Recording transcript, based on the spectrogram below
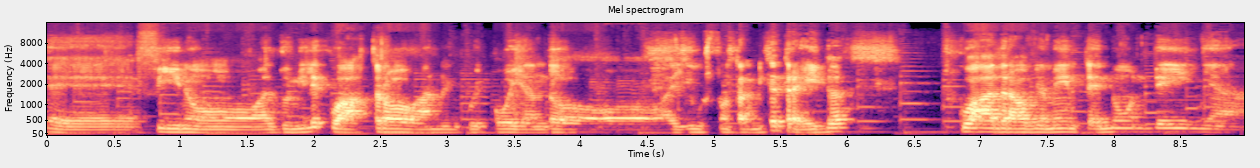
eh, fino al 2004, anno in cui poi andò a Houston tramite trade, squadra ovviamente non degna,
